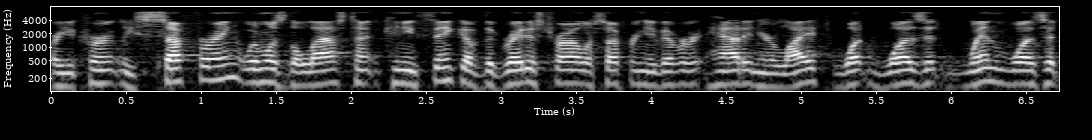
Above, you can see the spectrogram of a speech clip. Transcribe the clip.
Are you currently suffering? When was the last time? Can you think of the greatest trial or suffering you've ever had in your life? What was it? When was it?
